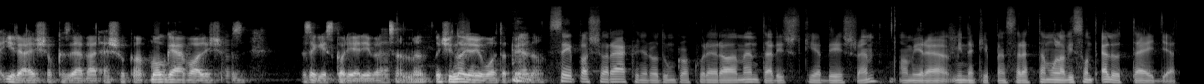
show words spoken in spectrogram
irreálisak az elvárások a magával és az, az egész karrierjével szemben. Úgyhogy nagyon jó volt a példa. Szép lassan rákanyarodunk akkor erre a mentális kérdésre, amire mindenképpen szerettem volna, viszont előtte egyet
